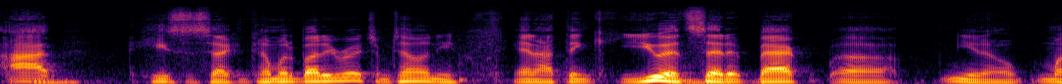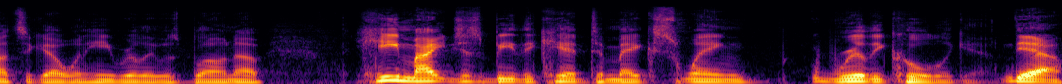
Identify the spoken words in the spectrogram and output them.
I, he's the second coming of Buddy Rich. I'm telling you, and I think you had said it back, uh, you know, months ago when he really was blown up. He might just be the kid to make swing really cool again. Yeah.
